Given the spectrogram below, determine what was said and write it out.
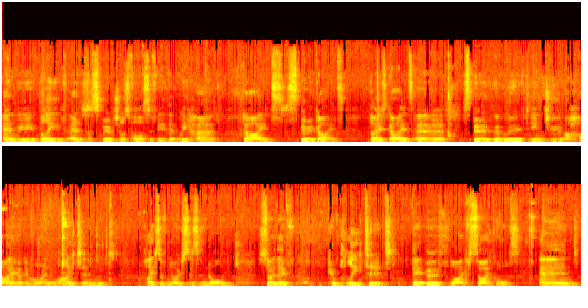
And we believe, as a spiritualist philosophy, that we have guides, spirit guides. Those guides are spirit who have moved into a higher and more enlightened place of gnosis and knowledge. So they've completed their earth life cycles and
